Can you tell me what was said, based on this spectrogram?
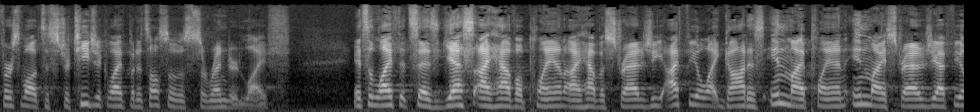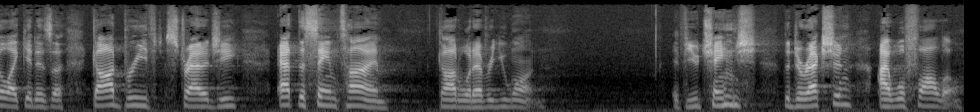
first of all, it's a strategic life, but it's also a surrendered life. It's a life that says, Yes, I have a plan, I have a strategy. I feel like God is in my plan, in my strategy. I feel like it is a God breathed strategy. At the same time, God, whatever you want. If you change the direction, I will follow.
